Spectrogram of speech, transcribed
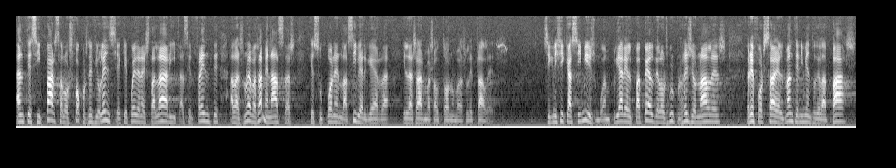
anticiparse a los focos de violencia que pueden instalar y hacer frente a las nuevas amenazas que suponen la ciberguerra y las armas autónomas letales. Significa asimismo ampliar el papel de los grupos regionales, reforzar el mantenimiento de la paz,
